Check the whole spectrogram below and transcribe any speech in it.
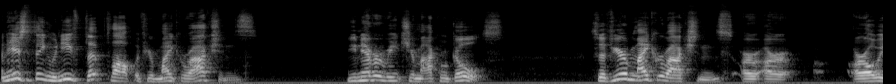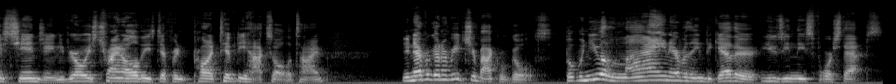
And here's the thing when you flip flop with your micro actions, you never reach your macro goals. So if your micro actions are, are, are always changing, if you're always trying all these different productivity hacks all the time, you're never going to reach your macro goals. But when you align everything together using these four steps,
